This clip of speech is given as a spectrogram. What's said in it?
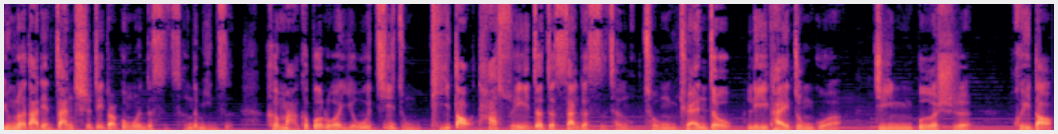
《永乐大典》战赤这段公文的史臣的名字。和马可·波罗游记中提到，他随着这三个使臣从泉州离开中国，经波斯，回到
